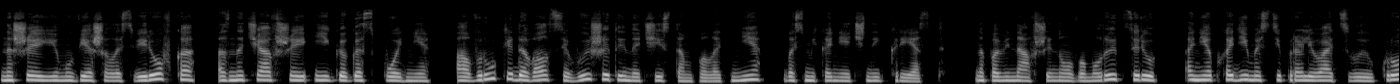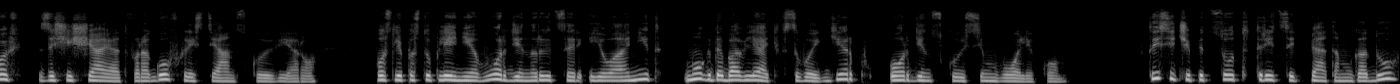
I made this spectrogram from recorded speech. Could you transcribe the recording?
На шею ему вешалась веревка, означавшая иго Господне, а в руки давался вышитый на чистом полотне восьмиконечный крест, напоминавший новому рыцарю о необходимости проливать свою кровь, защищая от врагов христианскую веру. После поступления в орден рыцарь Иоаннит мог добавлять в свой герб орденскую символику. В 1535 году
